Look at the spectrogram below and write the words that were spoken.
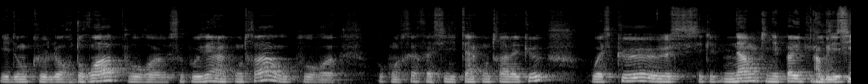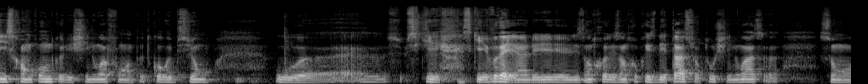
et donc euh, leur droit pour s'opposer à un contrat ou pour au contraire faciliter un contrat avec eux ou est-ce que c'est une arme qui n'est pas utilisée ah, S'ils se rendent compte que les Chinois font un peu de corruption ou euh, ce qui est ce qui est vrai. Hein, les, les, entre, les entreprises d'État, surtout chinoises, sont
